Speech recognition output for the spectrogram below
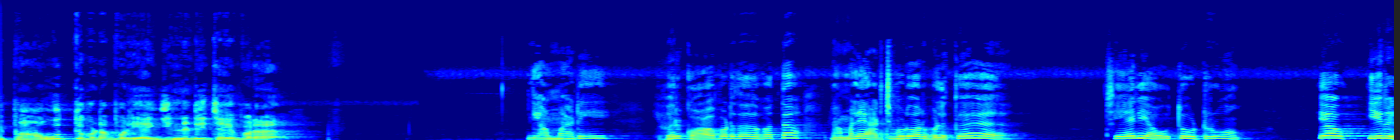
இப்ப அவுத்து விட போறியா என்னடி செய்ய போற? எம்மாடி இவர் கோவப்படுறத பார்த்தா நம்மளே அடிச்சு விடுவார் போலுக்கு. சரி அவுத்து விட்டுருவோம். யோ இரு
